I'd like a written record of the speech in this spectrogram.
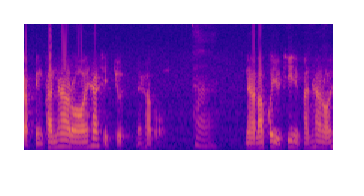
กับ1,550จุดนะครับผมค่ะแนวรับก็อยู่ที่1,511ห้าร้อย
